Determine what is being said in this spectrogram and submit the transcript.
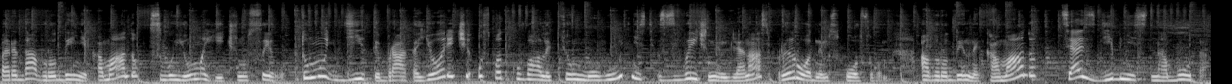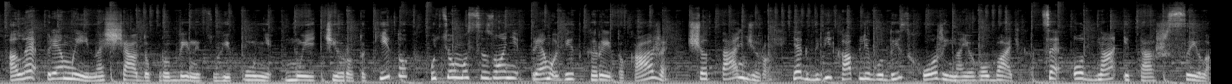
передав родині Камадо свою магічну силу. Тому діти брата Йорічі успадкували цю могутність звичним для нас природним способом. А в родини Камадо ця здібність набута. Але прямий нащадок родини Цугікуні Моїчіро Токіто у цьому сезоні прямо відкрито каже, що Танджіро як дві каплі води схожий на його батька. Це одна і та ж сила,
